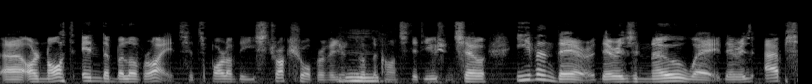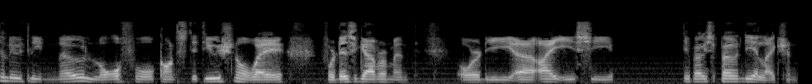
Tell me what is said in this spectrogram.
uh, are not in the Bill of Rights. It's part of the structural provisions mm. of the mm. Constitution. So even there, there is no way, there is absolutely no lawful constitutional way for this government or the uh, IEC to postpone the election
